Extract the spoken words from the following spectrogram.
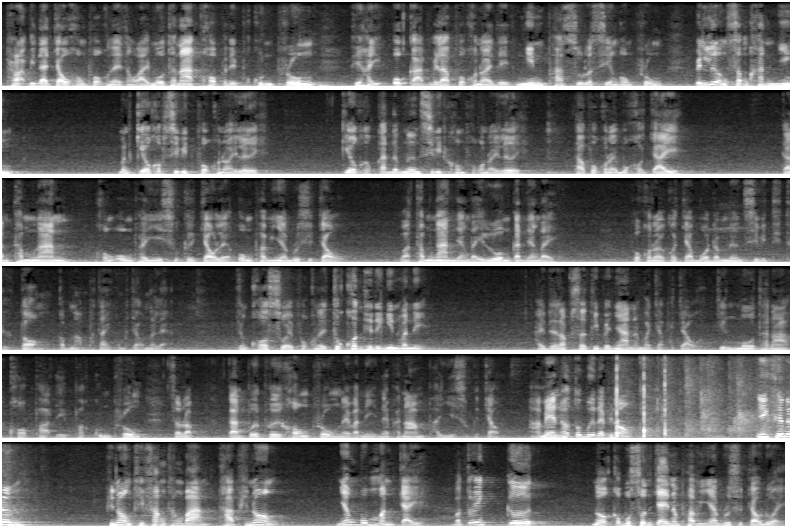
พระบิดาเจ้าของพวกคนใดทั้งหลายโมทนาขอบพระเดชพระคุณพระองค์ที่ให้โอกาสเวลาพวกเขาน้อยได้ยินภาสุรเสียงของพระองค์เป็นเรื่องสำคัญยิ่ง มันเกี่ยวกับชีวิตพวกเขาน้อยเลย เกี่ยวกับการดำเนินชีวิตของพวกเขาน้อยเลย ถ้าพวกเขาน้อยบ่เข้าใจ การทำงานขององค์พระเยซูคริสต์เจ้าและองค์พระวิญญาณบริสุทธิ์เจ้า ว่าทำงานอย่างไรรวมกันอย่างไรพวกเขาน้อยก็จะบ่ดำเนินชีวิตที่ถูกต้องกับนามพระทัยของพระเจ้านั่นแหละจึงขอสวยพวกเขาน้อยทุกคนที่ได้ยินวันนี้ ให้ได้รับสติปัญญานะมาจากพระเจ้า จึงโมทนาขอบพระเดชพระคุณพระองค์สำหรับการเปิดเผยของพระองค์ในวันนี้ในพระนามพระเยซูคริสต์เจ้าอาเมนเฮาตบมือได้พี่น้อง อีกทีหนึ่งพี่น้องที่ฟังทั้งบ้าน ถ้าพี่น้องยังบ่มั่นใจ ว่าตัวเองเกิดเนาะก็บ่สนใจน้ำพระวิญญาณบริสุทธิ์เจ้าด้วย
